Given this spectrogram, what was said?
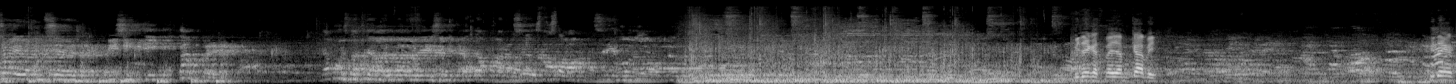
Giants visitti Tampereen. Ja muistatte hyvä yleisö, että Tapparan seuraava Mitenkäs meidän kävi? Miten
